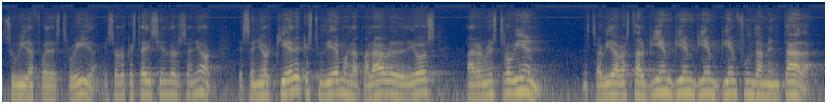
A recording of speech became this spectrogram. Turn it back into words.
Su vida fue destruida. Eso es lo que está diciendo el Señor. El Señor quiere que estudiemos la palabra de Dios para nuestro bien. Nuestra vida va a estar bien, bien, bien, bien fundamentada.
